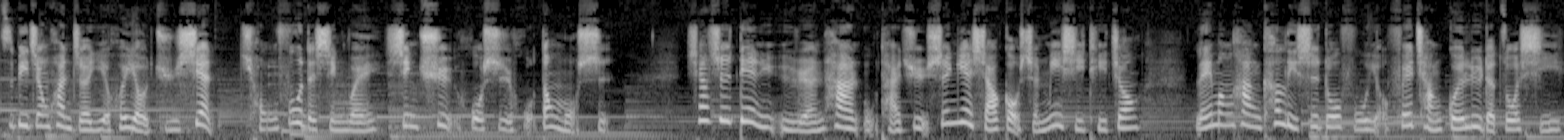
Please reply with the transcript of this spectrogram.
自闭症患者也会有局限。重复的行为、兴趣或是活动模式，像是电影《与人》和舞台剧《深夜小狗神秘习题》中，雷蒙和克里斯多夫有非常规律的作息，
